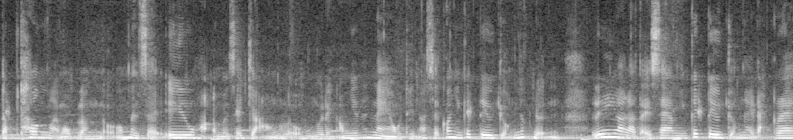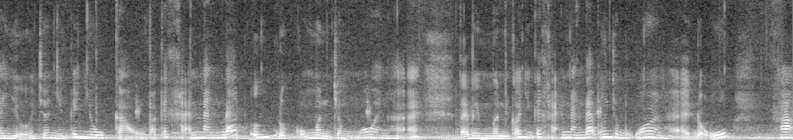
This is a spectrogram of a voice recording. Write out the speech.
độc thân lại một lần nữa, mình sẽ yêu hoặc là mình sẽ chọn lựa một người đàn ông như thế nào thì nó sẽ có những cái tiêu chuẩn nhất định. Lý do là tại sao những cái tiêu chuẩn này đặt ra dựa trên những cái nhu cầu và cái khả năng đáp ứng được của mình trong một mối quan hệ. Tại vì mình có những cái khả năng đáp ứng trong một mối quan hệ đủ, ha.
